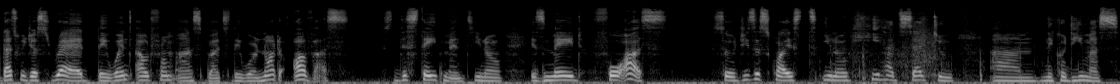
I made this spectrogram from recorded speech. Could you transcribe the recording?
that we just read, they went out from us, but they were not of us. This statement, you know, is made for us. So Jesus Christ, you know, he had said to um, Nicodemus,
